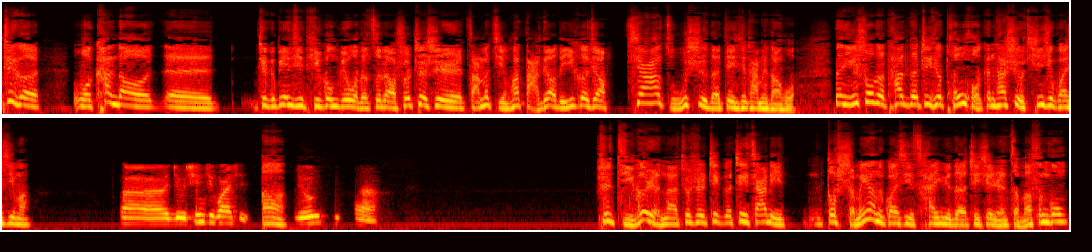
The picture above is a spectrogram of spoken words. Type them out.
这个我看到，呃，这个编辑提供给我的资料说，这是咱们警方打掉的一个叫家族式的电信诈骗团伙。那您说的他的这些同伙跟他是有亲戚关系吗？呃，有亲戚关系。嗯，有，嗯。是几个人呢？就是这个这家里都什么样的关系参与的？这些人怎么分工？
